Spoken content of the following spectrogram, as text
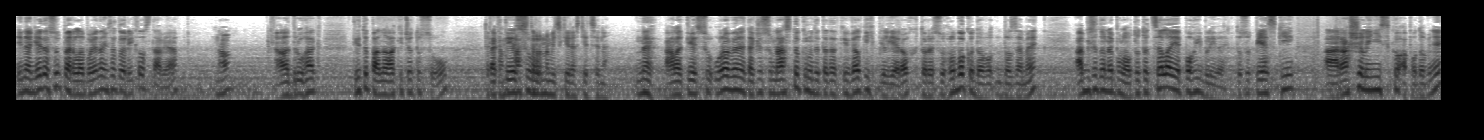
Inak je to super, lebo jednak sa to rýchlo stavia, No, ale druhák, tieto paneláky, čo tu sú, tak, tak, tie sú... astronomicky rastie cena. Ne, ale tie sú urobené tak, že sú nastoknuté na takých veľkých pilieroch, ktoré sú hlboko do, do zeme, aby sa to nepohlo. Toto celé je pohyblivé. To sú piesky a rašelinisko a podobne.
